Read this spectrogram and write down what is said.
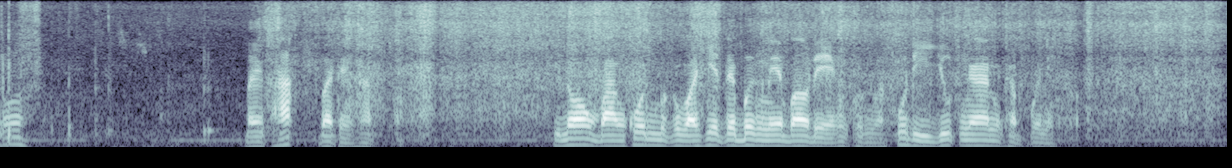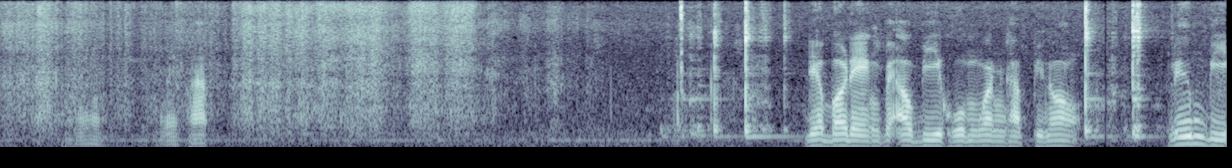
โอ้ใบพักบัดเนี่ยครับพี่น้องบางคนมันก็ว่าเฮ็ดแต่เบิ่งในเบาแดงคนว่าผู้ดีหยุดงานครับวันนี้อืมใบพัก เดี๋ยวเบาแดงไปเอาบีคมก่อนครับ พี่น้องลืมบี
